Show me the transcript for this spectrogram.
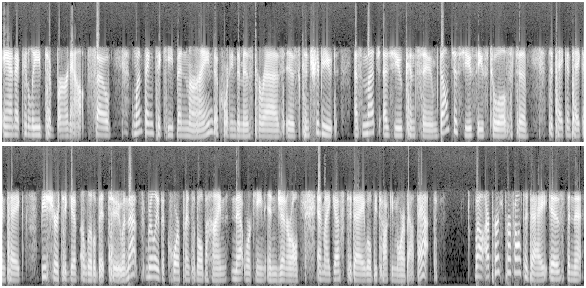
and it could lead to burnout. So, one thing to keep in mind, according to Ms. Perez, is contribute as much as you consume. Don't just use these tools to to take and take and take. Be sure to give a little bit too. And that's really the core principle behind networking in general. And my guest today will be talking more about that. Well, our first profile today is the net,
